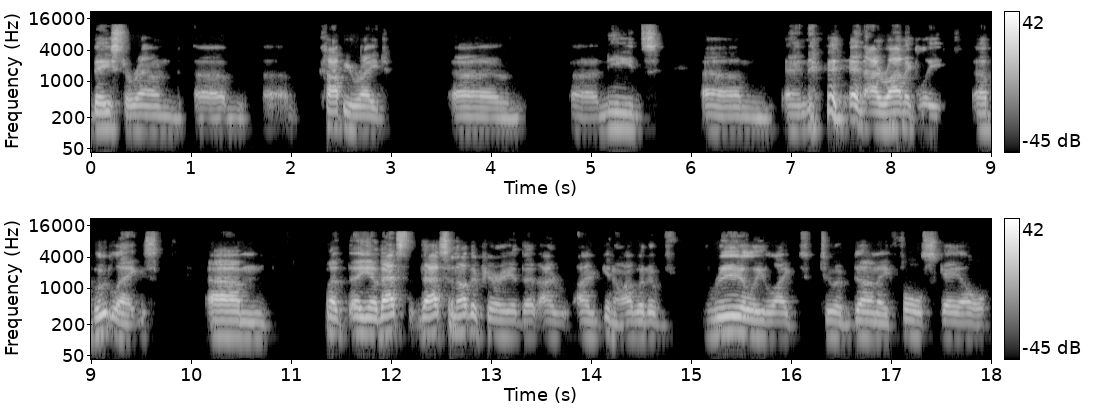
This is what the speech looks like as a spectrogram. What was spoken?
based around um, uh, copyright um, uh, needs um, and and ironically uh, bootlegs. Um, but uh, you know that's that's another period that I I you know I would have really liked to have done a full scale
